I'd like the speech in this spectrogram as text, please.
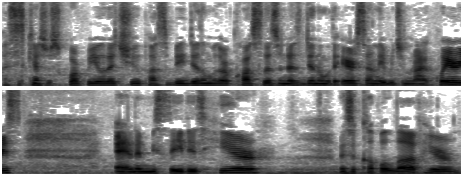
Pisces, Cancer, Scorpio that you possibly dealing with, or cross listener that's dealing with the air sign, Libra, Gemini, Aquarius. And let me say this here. There's a couple love here,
